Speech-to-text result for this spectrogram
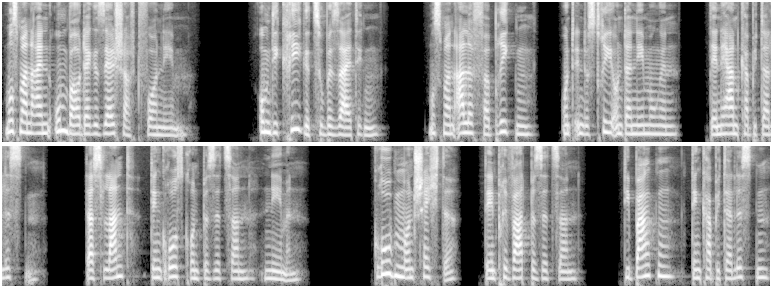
muss man einen Umbau der Gesellschaft vornehmen. Um die Kriege zu beseitigen, muss man alle Fabriken und Industrieunternehmungen den Herren Kapitalisten, das Land den Großgrundbesitzern nehmen. Gruben und Schächte den Privatbesitzern, die Banken den Kapitalisten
